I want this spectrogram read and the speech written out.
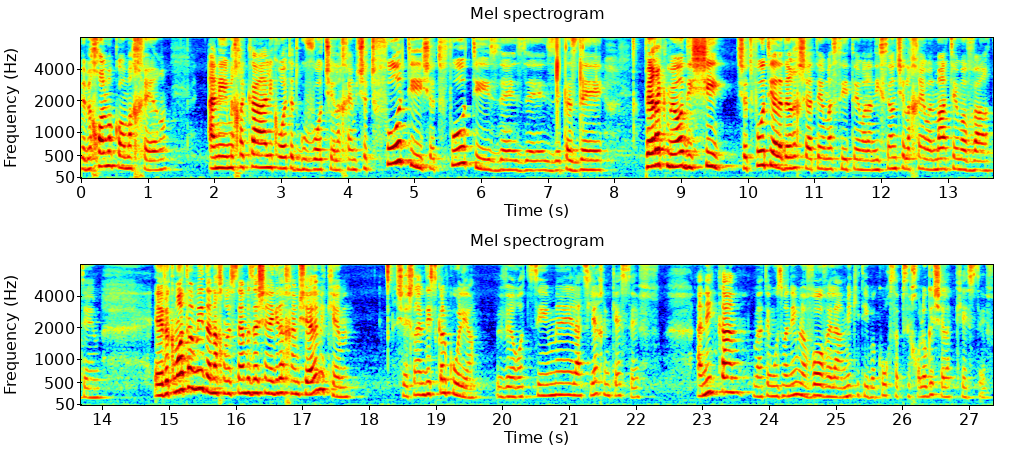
ובכל מקום אחר. אני מחכה לקרוא את התגובות שלכם. שתפו אותי, שתפו אותי, זה, זה, זה כזה פרק מאוד אישי. שתפו אותי על הדרך שאתם עשיתם, על הניסיון שלכם, על מה אתם עברתם. אה, וכמו תמיד, אנחנו נסיים בזה שאני אגיד לכם שאלה מכם שיש להם דיסקלקוליה ורוצים אה, להצליח עם כסף, אני כאן, ואתם מוזמנים לבוא ולהעמיק איתי בקורס הפסיכולוגיה של הכסף.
